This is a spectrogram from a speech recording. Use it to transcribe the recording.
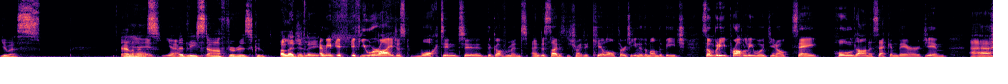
U.S. elements, you know. at least after his coup. Allegedly. I mean, if, if you or I just walked into the government and decided to try to kill all 13 of them on the beach, somebody probably would, you know, say, hold on a second there, Jim. Uh,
